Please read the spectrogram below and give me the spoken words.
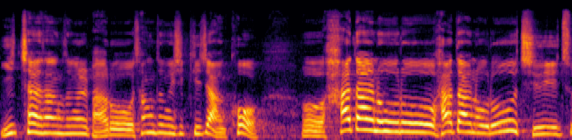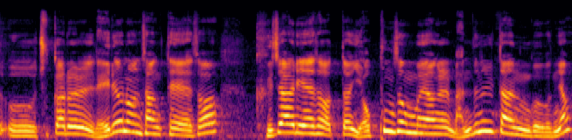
이차 상승을 바로 상승을 시키지 않고 어, 하단으로 하단으로 지, 어, 주가를 내려놓은 상태에서 그 자리에서 어떤 역풍선 모양을 만든다는 거거든요.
